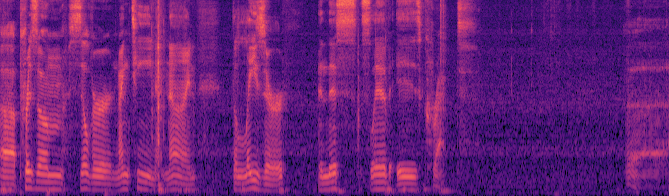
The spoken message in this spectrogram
Uh, Prism Silver 19 at 9 the laser and this slab is cracked. Uh,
